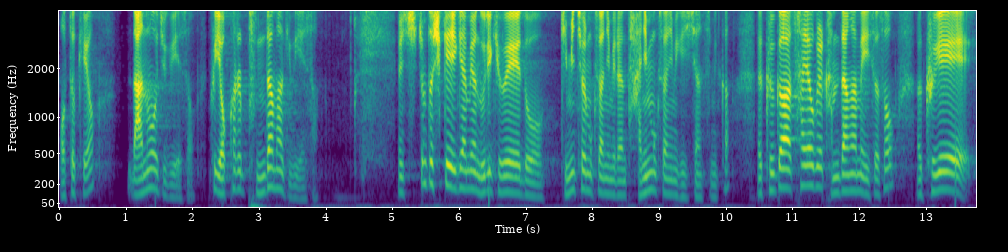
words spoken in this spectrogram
어떻게 해요? 나누어 주기 위해서 그 역할을 분담하기 위해서 좀 더 쉽게 얘기하면 우리 교회에도 김인철 목사님이라는 담임 목사님이 계시지 않습니까? 그가 사역을 감당함에 있어서 그의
